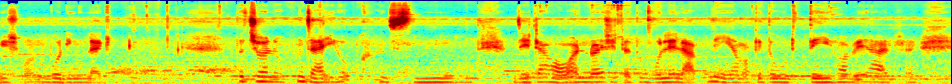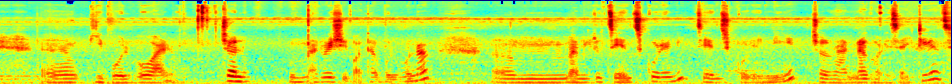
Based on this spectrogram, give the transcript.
ভীষণ বোরিং লাগে। তো চলো, যাই হোক যেটা হওয়ার নয় সেটা তো বলে লাভ নেই, আমাকে তো উঠতেই হবে আর কি বলব আর, চলো। আর বেশি কথা বলব না। আমি একটু চেঞ্জ করে নিই চেঞ্জ করে নিয়ে চলো রান্নাঘরে যাই, ঠিক আছে?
